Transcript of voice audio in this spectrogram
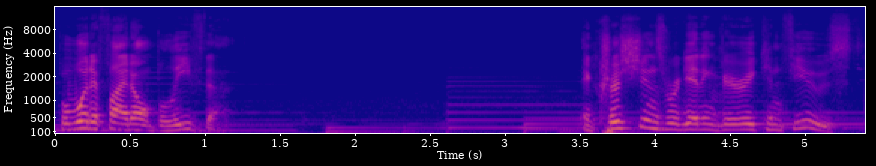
But what if I don't believe that? And Christians were getting very confused.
